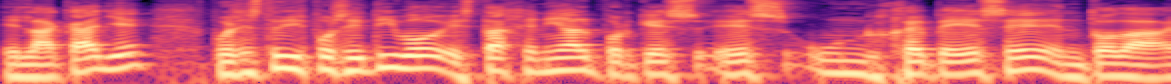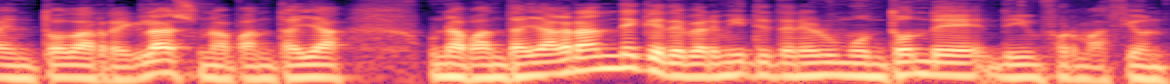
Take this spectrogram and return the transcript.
en la calle, pues este dispositivo está genial porque es, un GPS en toda, en regla, es una pantalla, una pantalla grande que te permite tener un montón de, información.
